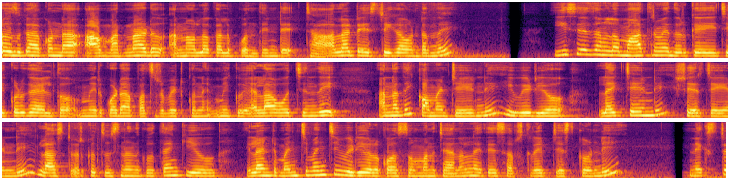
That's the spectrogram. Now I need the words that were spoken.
రోజు కాకుండా ఆ మర్నాడు అన్నంలో కలుపుకొని తింటే చాలా టేస్టీగా ఉంటుంది. ఈ సీజన్లో మాత్రమే దొరికే ఈ చిక్కుడుకాయలతో మీరు కూడా పచ్చడి పెట్టుకుని మీకు ఎలా వచ్చింది అన్నది కామెంట్ చేయండి. ఈ వీడియో లైక్ చేయండి షేర్ చేయండి. లాస్ట్ వరకు చూసినందుకు థ్యాంక్ యూ. ఇలాంటి మంచి మంచి వీడియోల కోసం మన ఛానల్ని అయితే సబ్స్క్రైబ్ చేసుకోండి. నెక్స్ట్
